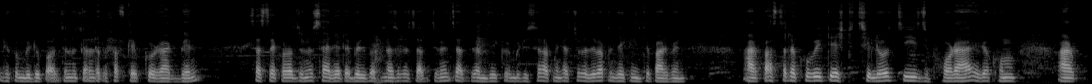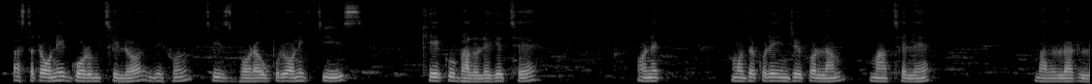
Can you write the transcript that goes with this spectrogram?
এরকম ভিডিও পাওয়ার জন্য চ্যানেলটাকে সাবস্ক্রাইব করে রাখবেন। সাবস্ক্রাইব করার জন্য সাইডে একটা বেল বাটন আছে চাপ দেবেন। চাপ দিলাম যে কোনো ভিডিও স্যার আপনার কাছে চলে যাবে, আপনি দেখে নিতে পারবেন। আর পাস্তাটা খুবই টেস্ট ছিল চিজ ভরা এরকম। আর পাস্তাটা অনেক গরম ছিল, দেখুন চিজ ভরা, উপরে অনেক চিজ খেয়ে খুব ভালো লেগেছে। অনেক মজা করে এনজয় করলাম। মা, ছেলে, ভালো লাগল।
